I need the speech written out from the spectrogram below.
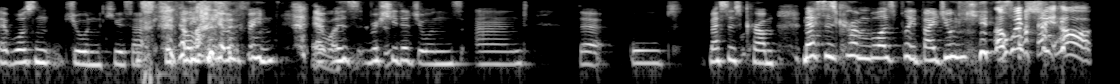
it wasn't Joan Cusack, It played wasn't. girlfriend. It It, was. Rashida Jones and the old Mrs. Krum. Mrs. Krum was played by Joan Cusack. Oh, was she? Oh,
